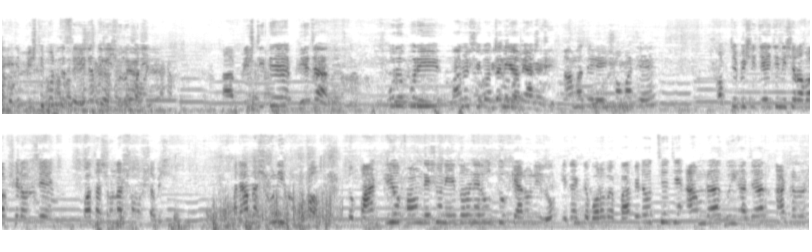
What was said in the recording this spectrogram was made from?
এই যে বৃষ্টি পড়তেছে, এটা থেকে শুরু করি। বৃষ্টিতে ভেজাল, পুরোপুরি মানসিকতা নিয়ে আমি আসছি। আমাদের এই সমাজে সবচেয়ে বেশি যে জিনিসের অভাব সেটা হচ্ছে কথা শোনার সমস্যা বেশি। মানে আমরা শুনি খুব কম। তো পাটগৃহ ফাউন্ডেশন এই ধরনের উদ্যোগ কেন নিল? এটা একটা বড় ব্যাপার। এটা হচ্ছে যে আমরা দুই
